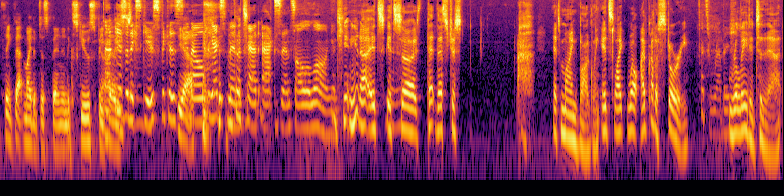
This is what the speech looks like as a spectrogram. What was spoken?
think that might have just been an excuse because That is an excuse because Yeah. you know the X Men have had accents all along. And You, you know, it's it's uh, that that's just it's mind-boggling. It's like, well, I've got a story that's rubbish. related to that.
